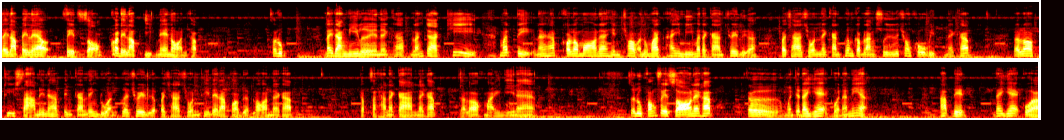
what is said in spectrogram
ได้รับไปแล้วเฟส2ก็ได้รับอีกแน่นอนครับ สรุปได้ดังนี้เลยนะครับ หลังจากที่มตินะครับคอรมอนะเห็นชอบอนุมัติให้มีมาตรการช่วยเหลือ ประชาชนในการเพิ่มกำลังซื้อช่วงโควิดนะครับและรอบที่ 3 นี้นะครับเป็นการเร่งด่วนเพื่อช่วยเหลือประชาชนที่ได้รับความเดือดร้อนนะครับ กับสถานการณ์นะครับระลอกใหม่นี้นะฮะสรุปของเฟสสองนะครับเออเหมือนจะได้แย่กว่านั้นเนี่ยอัปเดตได้แย่กว่า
